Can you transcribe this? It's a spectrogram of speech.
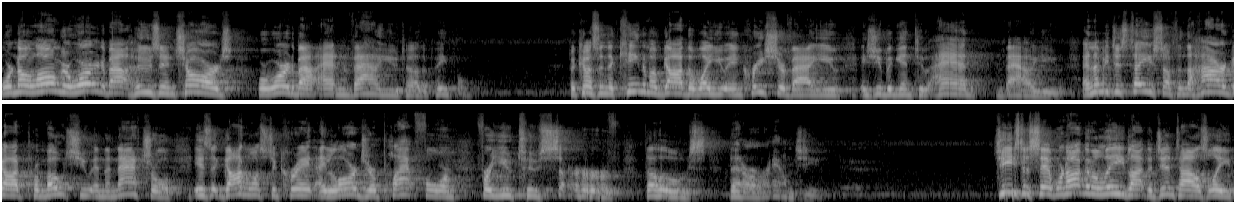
we're no longer worried about who's in charge. We're worried about adding value to other people. Because in the kingdom of God, the way you increase your value is you begin to add value. And let me just tell you something the higher God promotes you in the natural is that God wants to create a larger platform for you to serve those that are around you. Jesus said, We're not going to lead like the Gentiles lead.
